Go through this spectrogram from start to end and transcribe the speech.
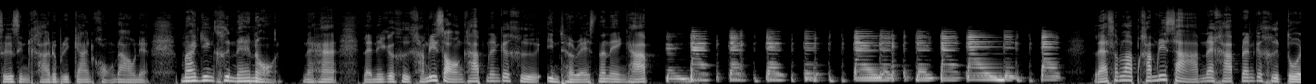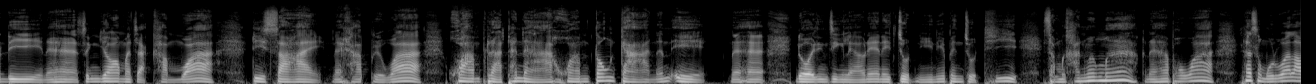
ซื้อสินค้าหรือบริการของเราเนี่ยมากยิ่งขึ้นแน่นอนนะฮะและนี่ก็คือคำที่ 2 ครับ นั่นก็คือ interest นั่นเองครับ และสำหรับคำที่ 3 นะครับ นั่นก็คือตัว D นะฮะ ซึ่งย่อมาจากคำว่า design นะครับ หรือว่าความปรารถนาความต้องการนั่นเอง นะฮะ โดยจริง ๆ แล้วเนี่ยในจุดนี้เนี่ยเป็นจุดที่สำคัญมากๆนะฮะ เพราะว่าถ้าสมมุติว่าเรา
